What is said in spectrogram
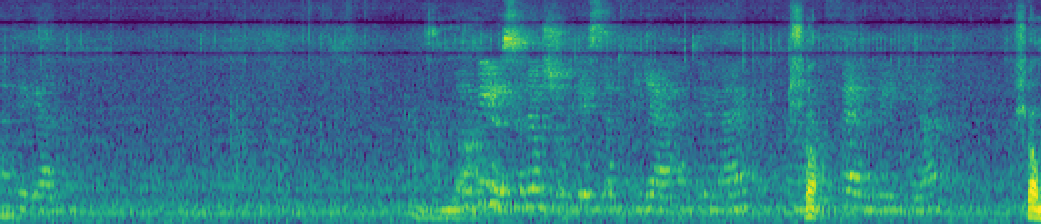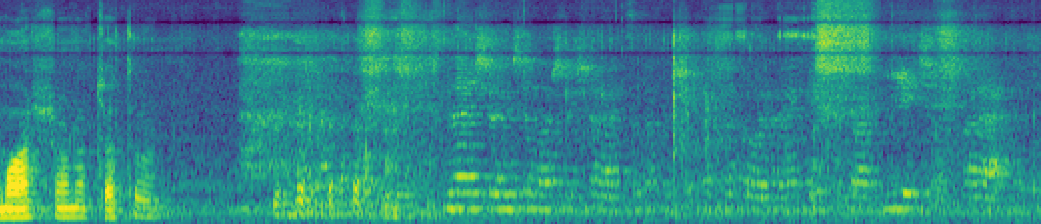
Hát igen. A Vénuszon nem sok részlet figyelhető meg, So- a miatt. És a Marson a csatorn. Nem, sajnos a marson se látszanak a az oldalak, és csak a látható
